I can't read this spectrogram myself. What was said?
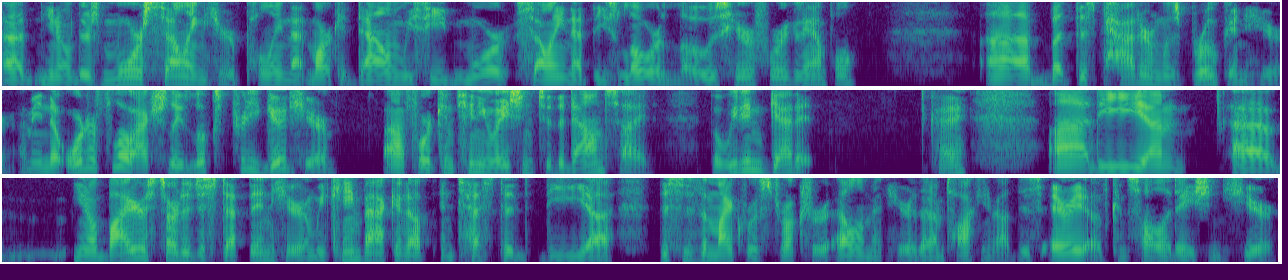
uh, you know there's more selling here, pulling that market down. We see more selling at these lower lows here, for example. uh, but this pattern was broken here. I mean, the order flow actually looks pretty good here uh, for continuation to the downside, but we didn't get it, okay? The, um, you know, buyers started to step in here and we came back and up and tested the, uh, this is the microstructure element here that I'm talking about, this area of consolidation here.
